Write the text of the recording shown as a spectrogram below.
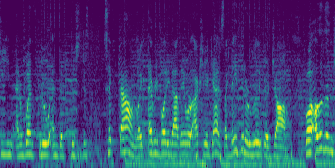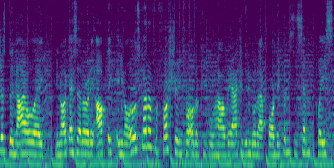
team and went through and just, just took down like everybody that they were actually against. Like they did a really good job. But other than just denial, like you know, like I said already, Optic, you know, it was kind of frustrating for other people how they actually didn't go that far. They finished in seventh place.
